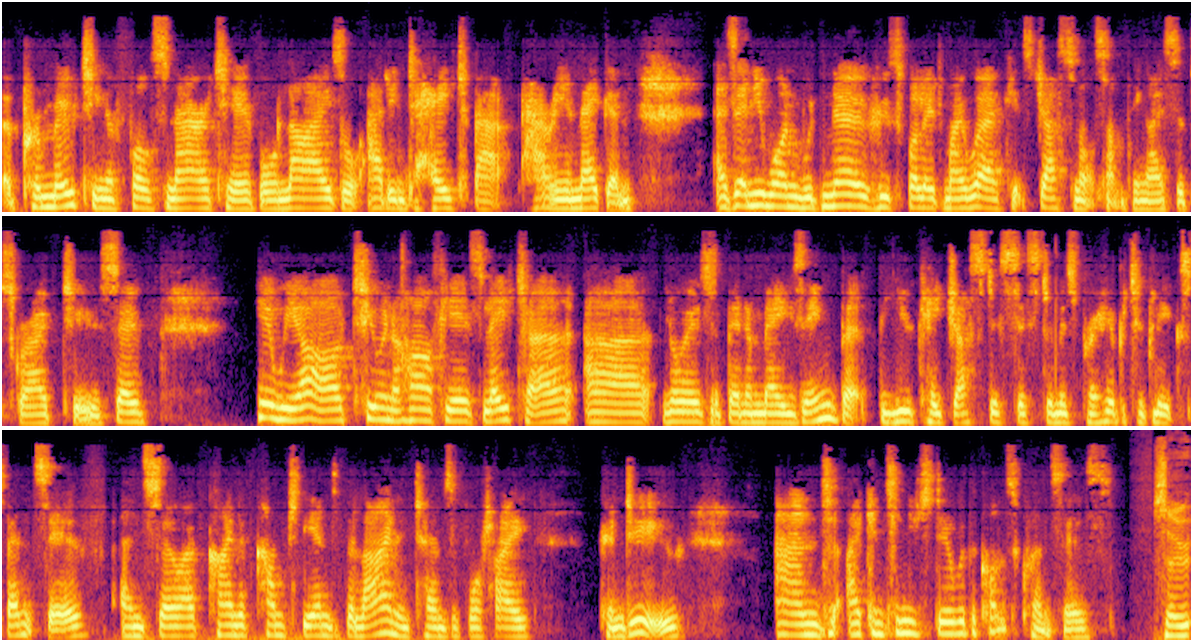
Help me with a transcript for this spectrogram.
uh, promoting a false narrative or lies or adding to hate about Harry and Meghan. As anyone would know who's followed my work, it's just not something I subscribe to. So here we are, two and a half years later. Uh, lawyers have been amazing, but the UK justice system is prohibitively expensive. And so I've kind of come to the end of the line in terms of what I can do. And I continue to deal with the consequences. So,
